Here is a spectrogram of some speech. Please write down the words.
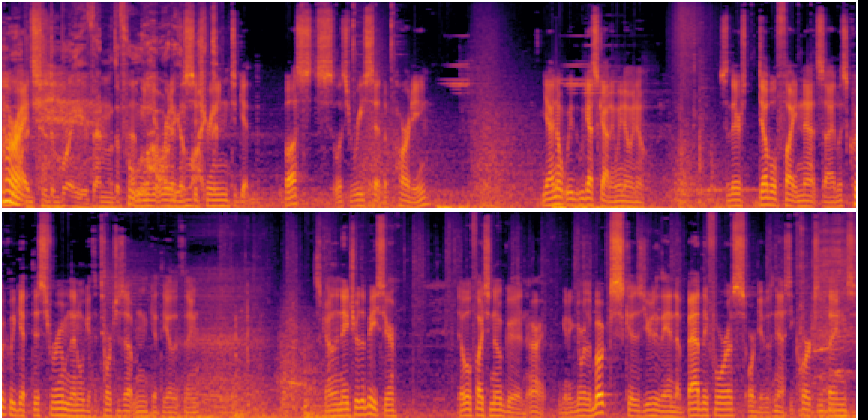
All right. To the brave and the I'm gonna get rid of the alike. citrine to get the busts. Let's reset the party. Yeah, I know. We, we got scouting. We know. We know. So there's double fighting that side. Let's quickly get this room, then we'll get the torches up and get the other thing. It's kind of the nature of the beast here. Double fights are no good. Alright, we're gonna ignore the books, because usually they end up badly for us, or give us nasty quirks and things.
